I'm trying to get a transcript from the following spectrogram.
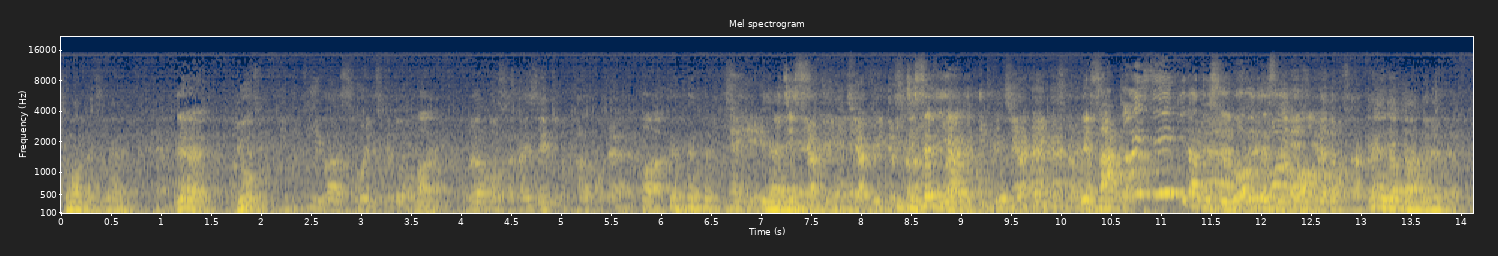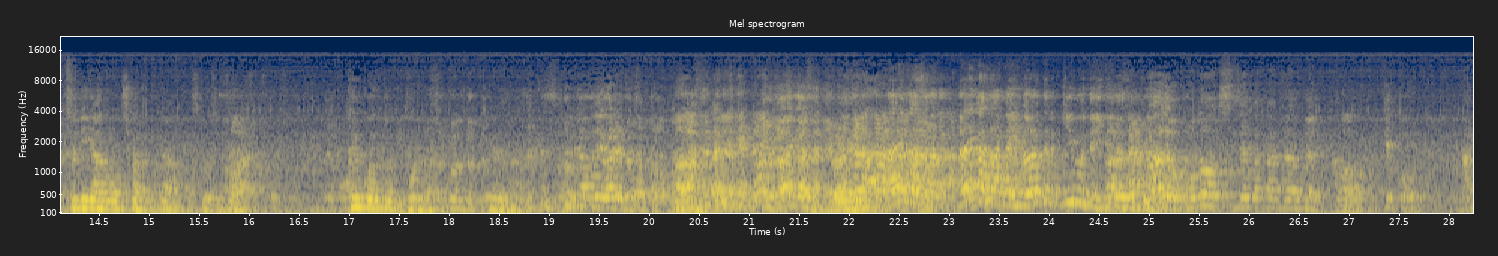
すごかったですね。ね。えよ DDT はすごいですけど、はい。俺はもう堺世紀のただのね、はい。いやいやいや一役員、一役員です一から。一役。員ですから。いや堺世紀だってすごいですよ。いやでも堺世紀ねだって釣り屋の近くにねあそこですよね。はい空港行く時通ります空港行くとえその顔で言われるとちょっと、ライガーさんに言われてる。ライガーさんライガーさんが言われてる気分で言ってくださいまあでもこの自然な感じはね、あの結構長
